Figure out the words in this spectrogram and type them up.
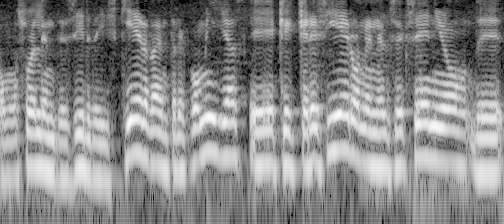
como suelen decir, de izquierda, entre comillas, eh, que crecieron en el sexenio de,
